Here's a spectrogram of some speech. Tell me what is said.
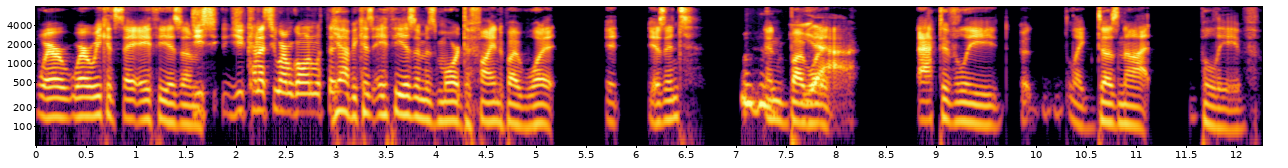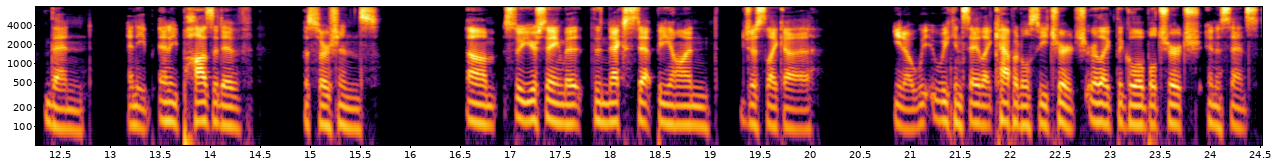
where where we could say atheism, Do you, see, do you kind of see where I'm going with it? yeah, because atheism is more defined by what it isn't, Mhm. and by what it actively uh, like does not believe than any any positive assertions. Um, so you're saying that the next step beyond just like a, you know, we we can say like capital C church or like the global church in a sense.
